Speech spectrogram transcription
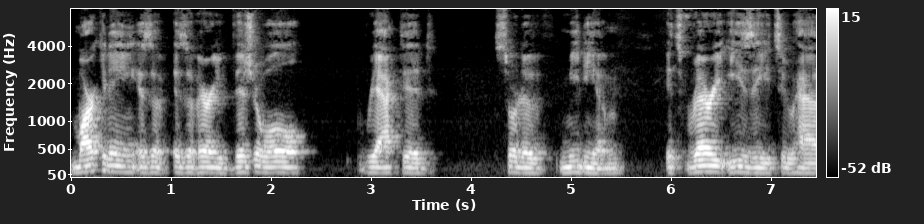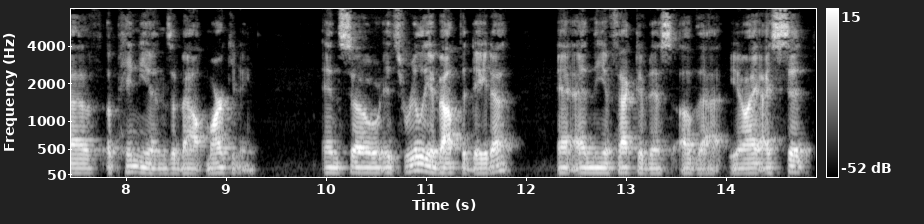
marketing is a is a very visual reacted sort of medium. It's very easy to have opinions about marketing. And so it's really about the data and, and the effectiveness of that. You know, I, I sit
